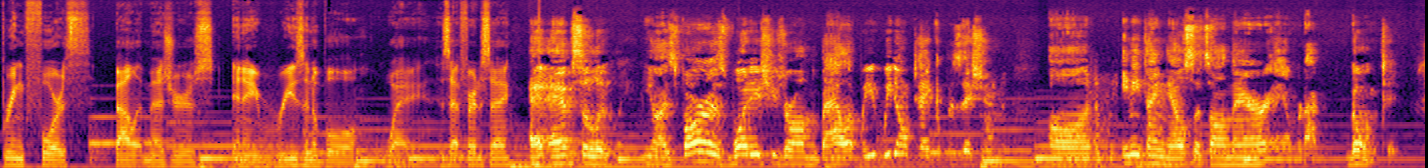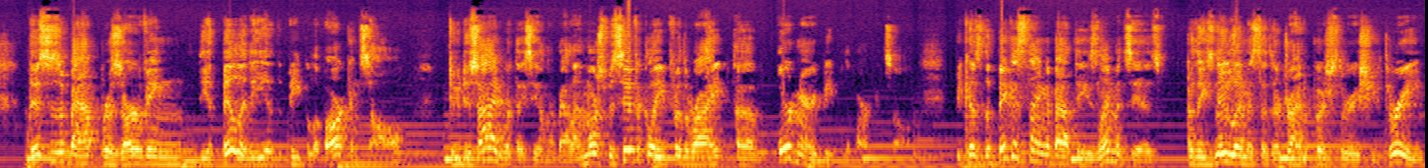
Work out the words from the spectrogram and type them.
bring forth ballot measures in a reasonable way. Is that fair to say? A- absolutely. You know, as far as what issues are on the ballot, we, we don't take a position on anything else that's on there, and we're not going to. This is about preserving the ability of the people of Arkansas to decide what they see on their ballot, and more specifically for the right of ordinary people of Arkansas. Because the biggest thing about these limits is, or these new limits that they're trying to push through issue three,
